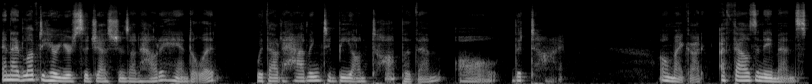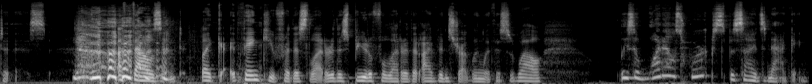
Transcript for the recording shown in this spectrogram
and I'd love to hear your suggestions on how to handle it without having to be on top of them all the time. Oh my God, a thousand amens to this. a thousand. Like, thank you for this letter, this beautiful letter that I've been struggling with as well. Lisa, what else works besides nagging?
